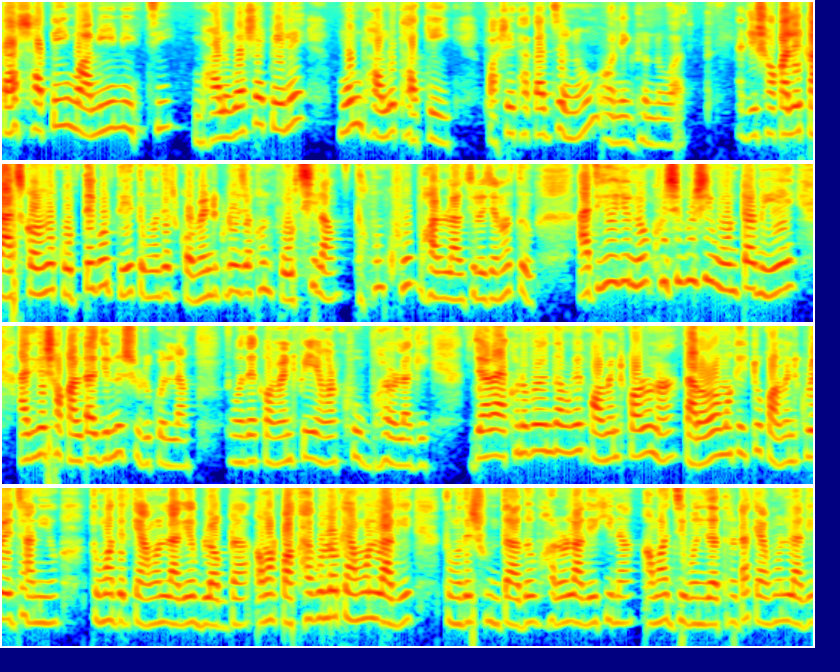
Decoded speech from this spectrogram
তার সাথেই মানিয়ে নিচ্ছি। ভালোবাসা পেলে মন ভালো থাকেই। পাশে থাকার জন্য অনেক ধন্যবাদ। আজকে সকালে কাজকর্ম করতে করতে তোমাদের কমেন্টগুলো যখন পড়ছিলাম, তখন খুব ভালো লাগছিল, জানো তো? আজকে ওই জন্য খুশি খুশি মনটা নিয়ে আজকে সকালটার জন্য শুরু করলাম। তোমাদের কমেন্ট পেয়ে আমার খুব ভালো লাগে। যারা এখনও পর্যন্ত আমাকে কমেন্ট করো না, তারাও আমাকে একটু কমেন্ট করে জানিও, তোমাদের কেমন লাগে ব্লগটা, আমার কথাগুলো কেমন লাগে, তোমাদের শুনতে আদৌ ভালো লাগে কি না আমার জীবনযাত্রাটা কেমন লাগে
